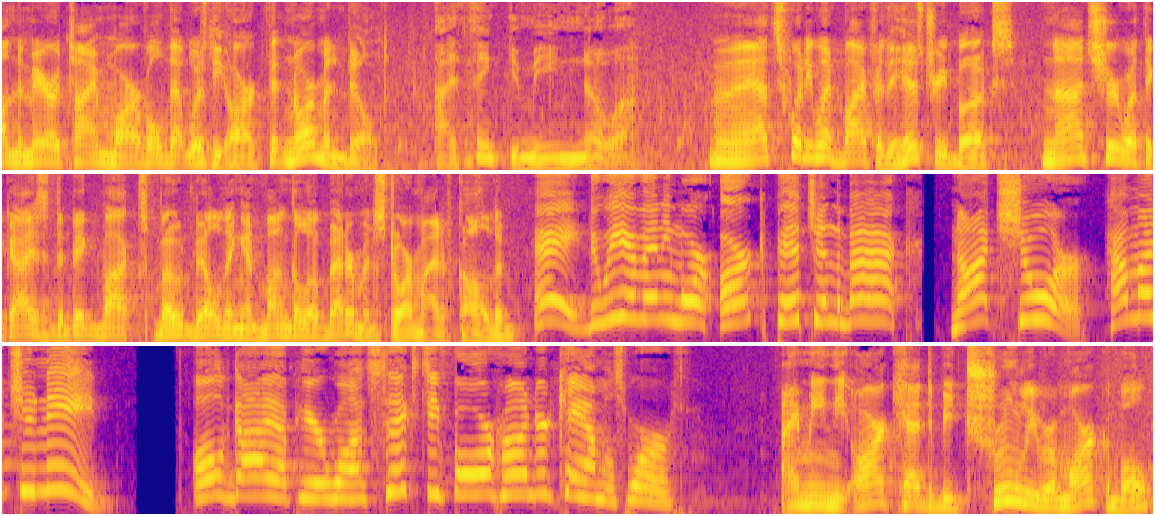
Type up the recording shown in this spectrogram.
on the maritime marvel that was the ark that Norman built. I think you mean Noah. That's what he went by for the history books. Not sure what the guys at the big box boat building and bungalow betterment store might have called him. Hey, do we have any more ark pitch in the back? Not sure. How much you need? Old guy up here wants 6,400 camels worth. I mean, the ark had to be truly remarkable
